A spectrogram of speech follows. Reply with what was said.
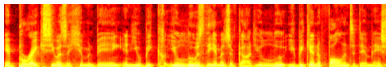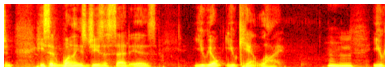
It breaks you as a human being and you bec- you lose the image of God. You lo- you begin to fall into damnation. He said one of the things Jesus said is you don't you can't lie. Hmm. Mm. You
